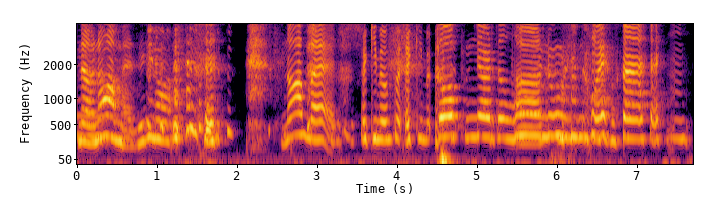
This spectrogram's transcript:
Não, não há mais. Aqui não há. Não há mas! Aqui não tem. Aqui não... top melhor de alunos, não é bem?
